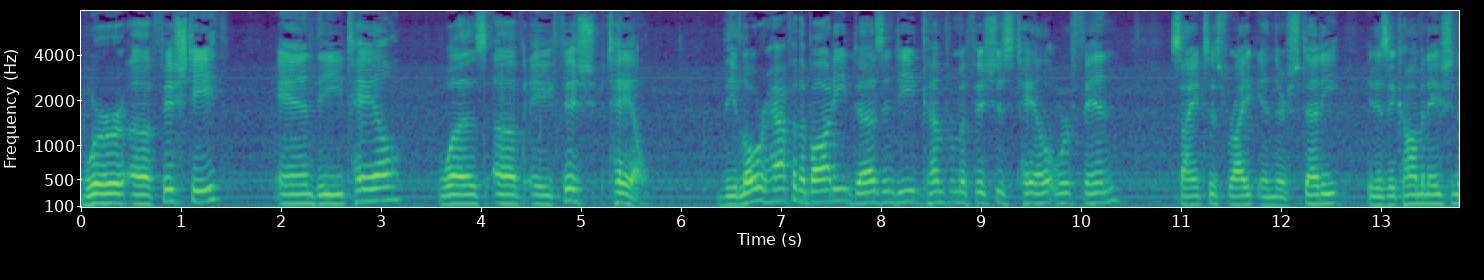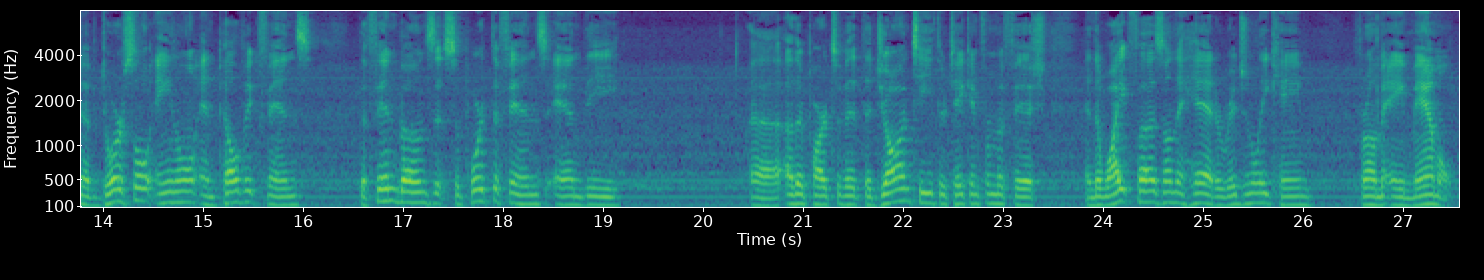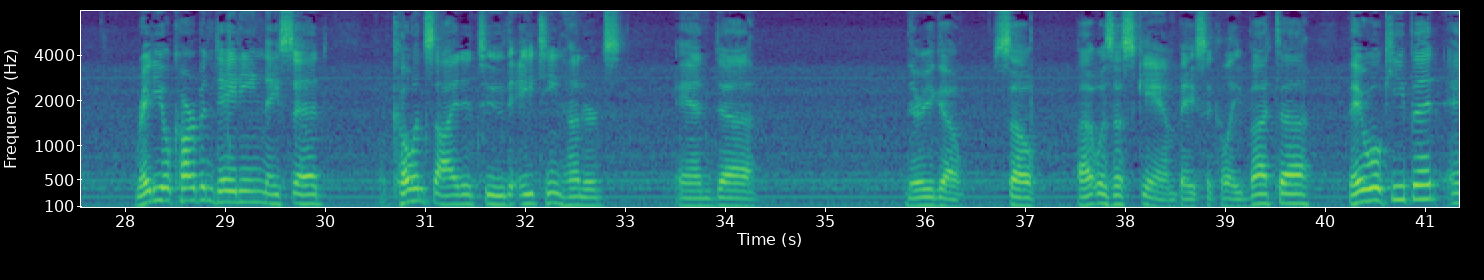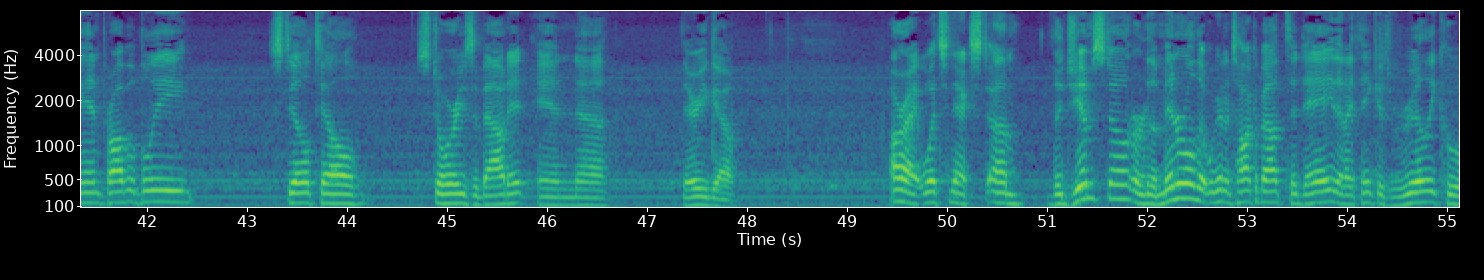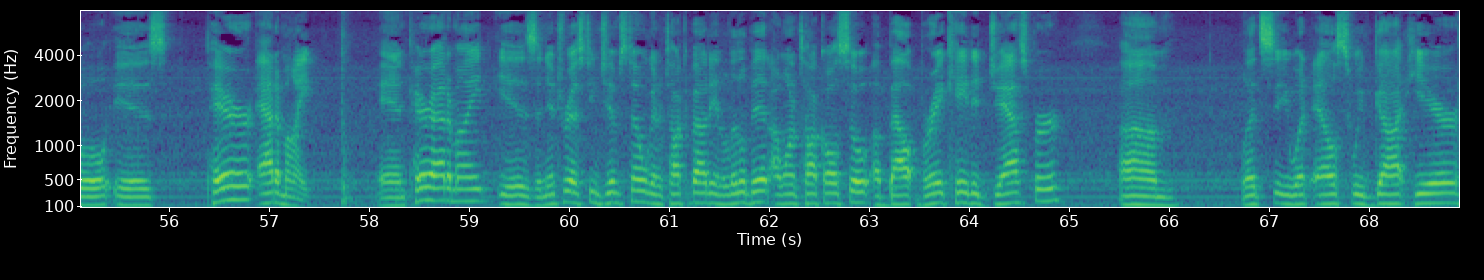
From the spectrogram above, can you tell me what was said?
were of fish teeth, and the tail was of a fish tail. The lower half of the body does indeed come from a fish's tail or fin. Scientists write in their study it is a combination of dorsal, anal, and pelvic fins. The fin bones that support the fins and the uh, other parts of it, the jaw and teeth are taken from a fish, and the white fuzz on the head originally came from a mammal. Radiocarbon dating, they said, coincided to the 1800s and uh, there you go. So uh, it was a scam, basically. But uh, they will keep it and probably still tell stories about it. And uh, there you go. All right, what's next? Um, the gemstone or the mineral that we're going to talk about today that I think is really cool is peradamite. And peradamite is an interesting gemstone we're going to talk about in a little bit. I want to talk also about brecciated jasper. Um, let's see what else we've got here.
